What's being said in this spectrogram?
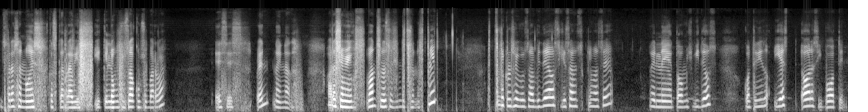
disfraz a Nuez Cascarrabias y que lo hemos usado con su barba. Ese es... ¿Ven? No hay nada. Ahora sí, amigos. Vamos a las siguiente personas. Espero que les haya gustado el video. Si ya saben, suscríbanse. Denle todos mis videos. Contenido. Y este, ahora sí, voten.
